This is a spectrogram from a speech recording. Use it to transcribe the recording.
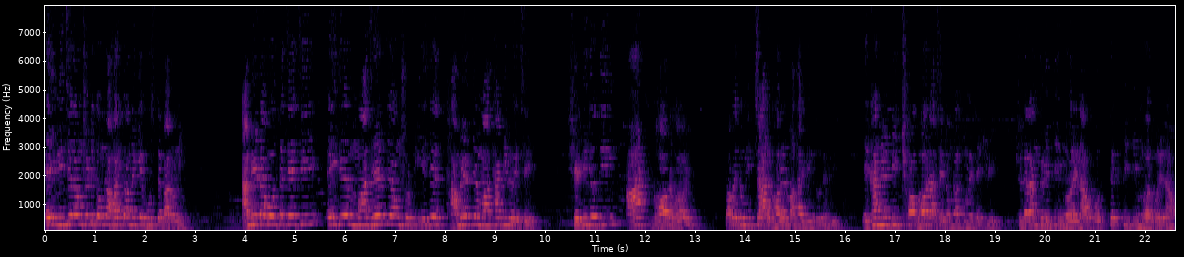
এই নিচের অংশটি তোমরা হয়তো অনেকে বুঝতে পারোনি। আমি এটা বলতে চেয়েছি এই যে মাঝের যে অংশটি, এই যে থামের যে মাথাটি রয়েছে, সেটি যদি আট ঘর হয়, তবে তুমি চার ঘরের মাথায় বিন্দু নেবে। এখানে এটি ছ ঘর আছে, তোমরা গুনে দেখবে। সুতরাং তুমি তিন ঘরে নাও, প্রত্যেকটি তিন ঘর করে নাও।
